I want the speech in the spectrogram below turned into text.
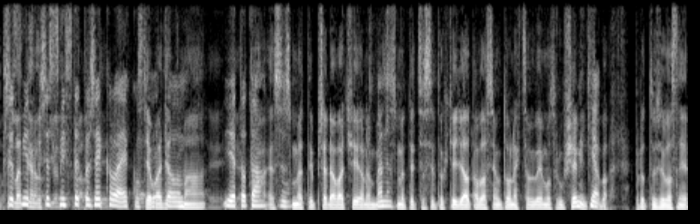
přesně, přesně jste to řekl. Jako, s těma dětma, je to tak. Jestli no. jsme ty předavači, anebo jestli jsme ty, co si to chtějí dělat a vlastně u toho nechceme být moc rušený třeba. Jo. Protože vlastně,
